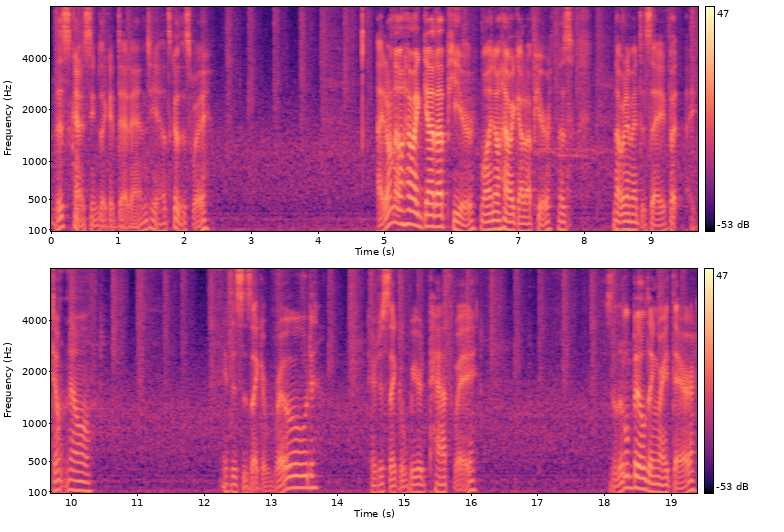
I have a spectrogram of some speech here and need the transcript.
This kind of seems like a dead end. Yeah, let's go this way. I don't know how I got up here. Well, I know how I got up here. That's not what I meant to say, but I don't know if this is like a road or just like a weird pathway. There's a little building right there.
